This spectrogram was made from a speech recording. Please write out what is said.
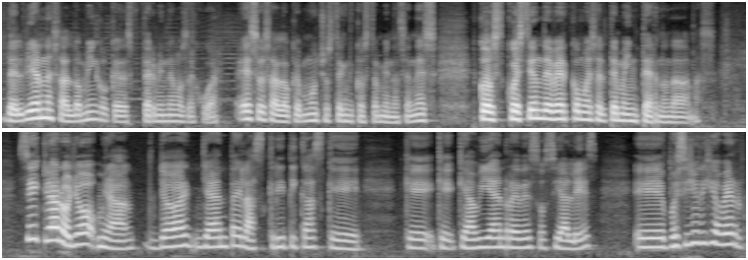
del viernes al domingo que terminemos de jugar. Eso es a lo que muchos técnicos también hacen, es cuestión de ver cómo es el tema interno nada más. Sí, claro, yo, mira, yo ya entre las críticas que, que, que había en redes sociales, eh, pues sí, yo dije, a ver,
